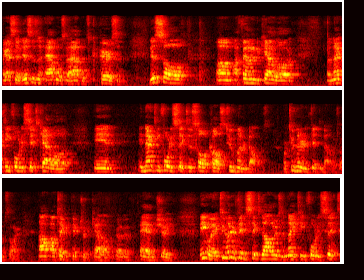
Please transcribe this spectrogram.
like I said, this isn't apples to apples comparison. This saw um, I found in the catalog, a 1946 catalog, and in 1946, this saw cost $200 or $250. I'm sorry. I'll, I'll, take a picture of the catalog uh, ad and show you. Anyway, $256 in 1946,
